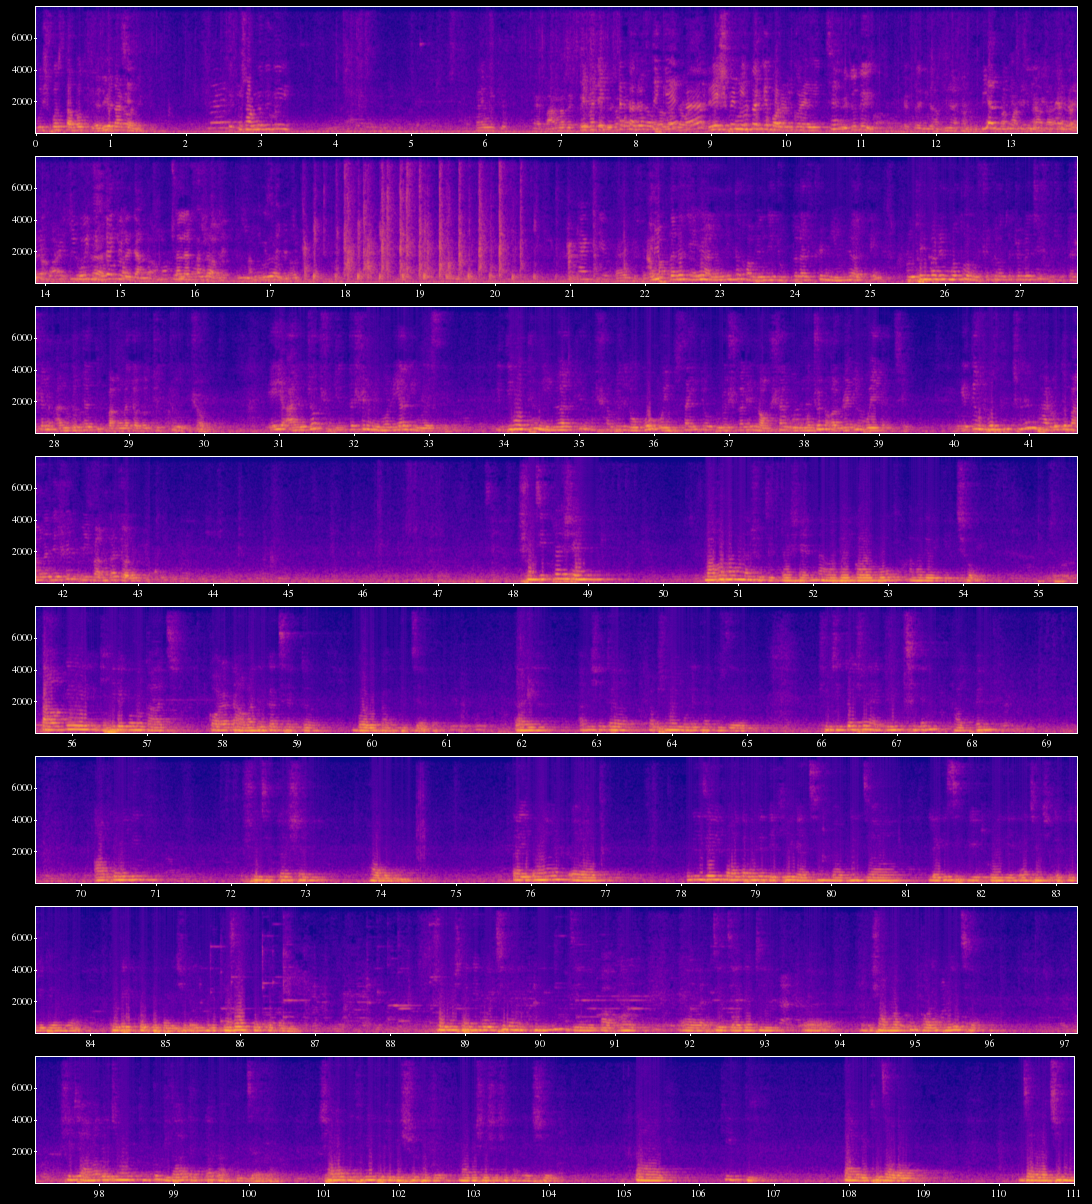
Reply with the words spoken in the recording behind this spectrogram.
পুষ্পস্তবক। একটু। সামনে দিদি। বাংলাদেশ তরফ থেকে রেশমি মিত্রকে বরণ করে নিচ্ছেন। পিয়াল ওই দিকটা চলে যান। তাহলে ভালো হবে আমি বুঝতে পেরেছি। আমি আপনারা জেনে আনন্দিত হবেন যে যুক্তরাষ্ট্রের নিউ ইয়র্কে প্রথমবারের মতো অনুষ্ঠিত হতে চলেছে সুচিত্রা সেন আন্তর্জাতিক বাংলা চলচ্চিত্র উৎসব। এই আয়োজক সুচিত্রা সেন মেমোরিয়াল ইউএসএ ইতিমধ্যে নিউ ইয়র্কে উৎসবের লোগো, ওয়েবসাইট ও পুরস্কারের নকশার উন্মোচন অলরেডি হয়ে গেছে। এতে উপস্থিত ছিলেন ভারত ও বাংলাদেশের দুই বাংলা জনপ্রিয় সুচিত্রা সেন মহামান্না সুচিত্রা সেন আমাদের গর্ব, আমাদের ঐতিহ্য। তাকে ঘিরে কোনো কাজ করাটা আমাদের কাছে একটা বড় প্রাপ্তির জায়গা। তাই আমি সেটা সবসময় বলে থাকি যে, সুচিত্রা সেন একদিন ছিলেন, থাকবেন। আর কোনোদিন সুচিত্রা সেন হবে না। তাই ওনার উনি যেই পথ আমাকে দেখিয়ে গেছেন বা উনি যা লেগেসি ক্রিয়েট করে দিয়ে গেছেন সেটাকে যদি আমরা প্রোটেক্ট করতে পারি সেটাকে যদি প্রিজার্ভ করতে পারি। শর্মিষ্ঠাদি বলছিলেন এক্ষুনি যে আহ, যে জায়গাটি মানে সংরক্ষণ করা হয়েছে সেটি আমাদের জন্য কিন্তু বিরাট একটা প্রাপ্তির জায়গা। সারা পৃথিবী থেকে বিশ্ব থেকে মানুষ এসে সেখানে এসে তার কীর্তি তার রেখে যাওয়া যারা চিহ্ন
